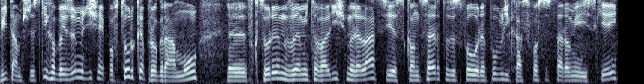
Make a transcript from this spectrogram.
Witam wszystkich. Obejrzymy dzisiaj powtórkę programu, y, w którym wyemitowaliśmy relacje z koncertu zespołu Republika z Fosy Staromiejskiej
